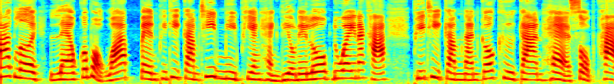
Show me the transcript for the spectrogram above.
มากๆเลย แล้วก็บอกว่าเป็นพิธีกรรมที่มีเพียงแห่งเดียวในโลกด้วยนะคะ พิธีกรรมนั้นก็คือการแห่ศพค่ะ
